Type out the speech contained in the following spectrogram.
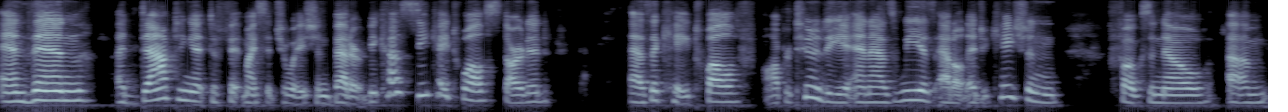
and then adapting it to fit my situation better. Because CK12 started as a K-12 opportunity. And as we as adult education folks know, um,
